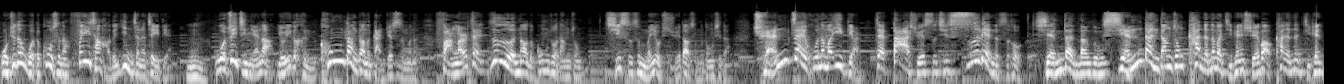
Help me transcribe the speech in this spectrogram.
我觉得我的故事呢，非常好的印证了这一点。嗯，我这几年呢，有一个很空荡荡的感觉是什么呢？反而在热闹的工作当中。其实是没有学到什么东西的，全在乎那么一点儿。在大学时期失恋的时候，闲淡当中，闲淡当中看的那么几篇学报，看的那几篇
